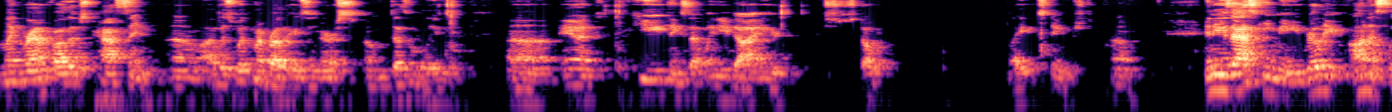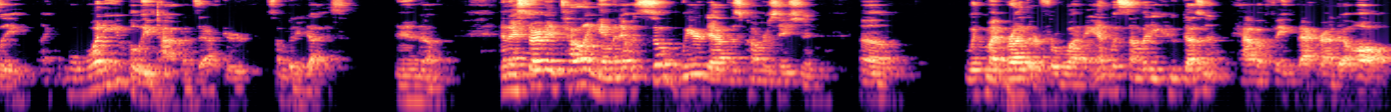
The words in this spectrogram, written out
my grandfather's passing. Um, I was with my brother. He's a nurse. Um, doesn't believe me, uh, and he thinks that when you die, you're over, light extinguished. Um, and he's asking me, really honestly, like, well, what do you believe happens after somebody dies? And um, and I started telling him, and it was so weird to have this conversation um, with my brother for one, and with somebody who doesn't have a faith background at all.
